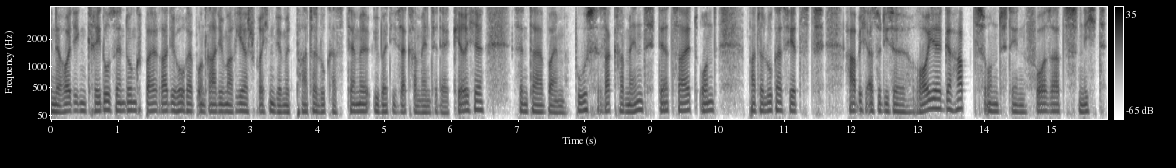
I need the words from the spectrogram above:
In der heutigen Credo-Sendung bei Radio Horeb und Radio Maria sprechen wir mit Pater Lukas Temme über die Sakramente der Kirche, sind da beim Bußsakrament derzeit und Pater Lukas, jetzt habe ich also diese Reue gehabt und den Vorsatz, nicht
